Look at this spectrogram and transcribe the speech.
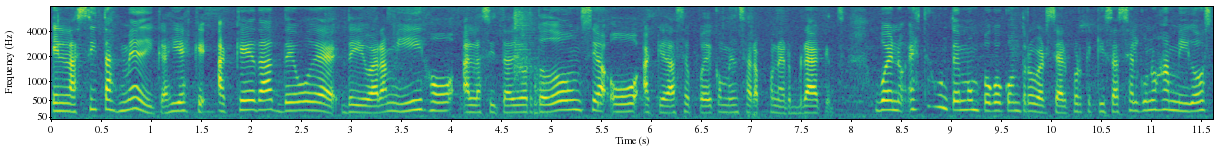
en las citas médicas y es que a qué edad debo de, llevar a mi hijo a la cita de ortodoncia o a qué edad se puede comenzar a poner brackets. Bueno, este es un tema un poco controversial porque quizás si algunos amigos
